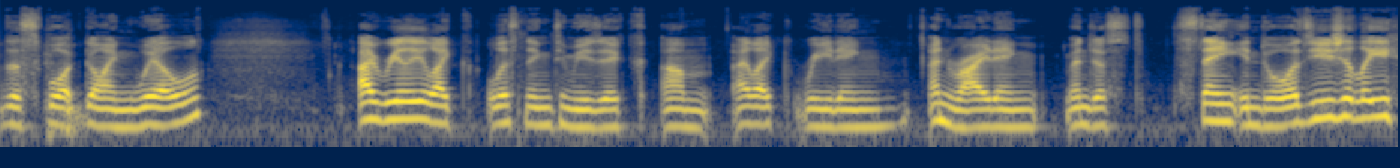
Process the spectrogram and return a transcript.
the sport-going Will. I really like listening to music. Um, I like reading and writing and just staying indoors. Usually,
